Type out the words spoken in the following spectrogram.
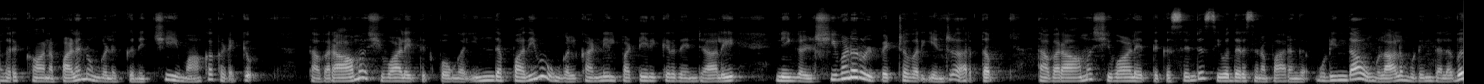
அதற்கான பலன் உங்களுக்கு நிச்சயமாக கிடைக்கும். தவறாமல் சிவாலயத்துக்கு போங்க. இந்த பதிவு உங்கள் கண்ணில் பட்டிருக்கிறது என்றாலே நீங்கள் சிவனருள் பெற்றவர் என்று அர்த்தம். தவறாமல் சிவாலயத்துக்கு சென்று சிவதரிசனம் பாருங்கள் முடிந்தால் உங்களால் முடிந்தளவு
